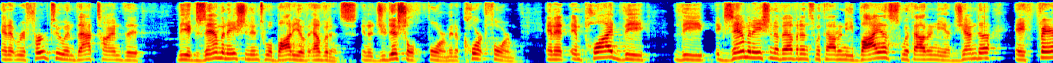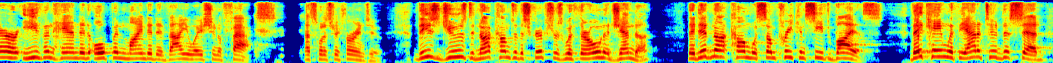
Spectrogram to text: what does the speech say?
And it referred to in that time the, the examination into a body of evidence in a judicial form, in a court form. And it implied the, the examination of evidence without any bias, without any agenda, a fair, even-handed, open-minded evaluation of facts. That's what it's referring to. These Jews did not come to the scriptures with their own agenda. They did not come with some preconceived bias. They came with the attitude that said,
